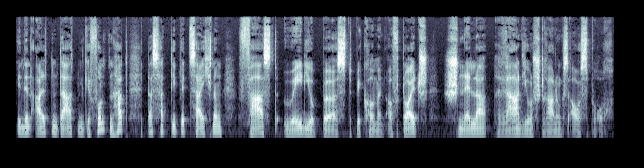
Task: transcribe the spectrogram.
in den alten Daten gefunden hat, das hat die Bezeichnung Fast Radio Burst bekommen, auf Deutsch schneller Radiostrahlungsausbruch.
